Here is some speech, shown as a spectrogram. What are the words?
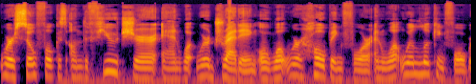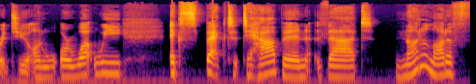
we're so focused on the future and what we're dreading or what we're hoping for and what we're looking forward to on or what we expect to happen that not a lot of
